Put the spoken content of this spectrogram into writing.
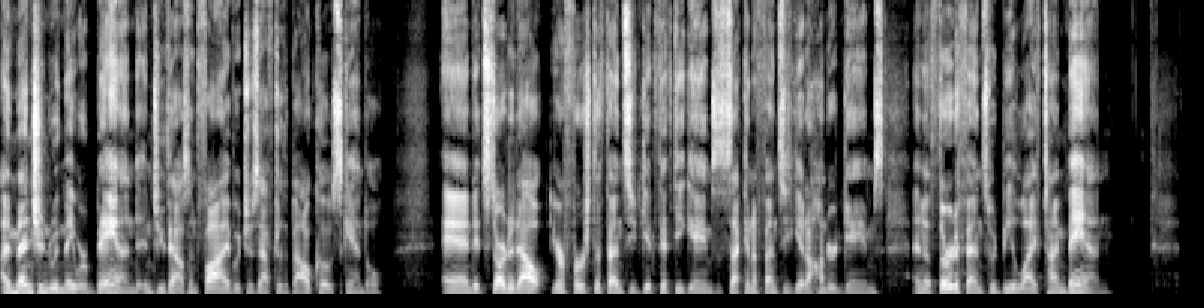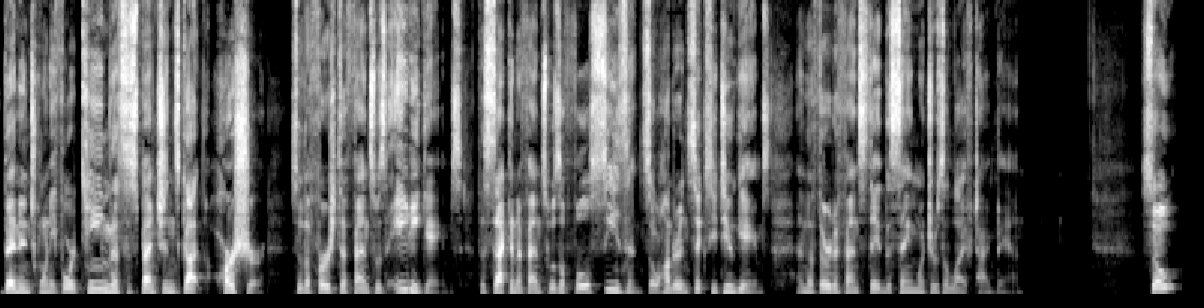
I mentioned when they were banned in 2005, which was after the Balco scandal. And it started out your first offense, you'd get 50 games, the second offense, you'd get 100 games, and the third offense would be a lifetime ban. Then in 2014, the suspensions got harsher. So the first offense was 80 games. The second offense was a full season, so 162 games. And the third offense stayed the same, which was a lifetime ban. So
